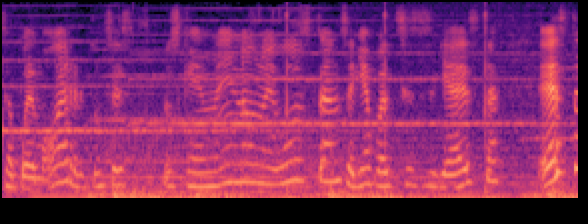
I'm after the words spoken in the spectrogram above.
se puede mover, entonces los que menos me gustan serían pues sería esta, esta,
